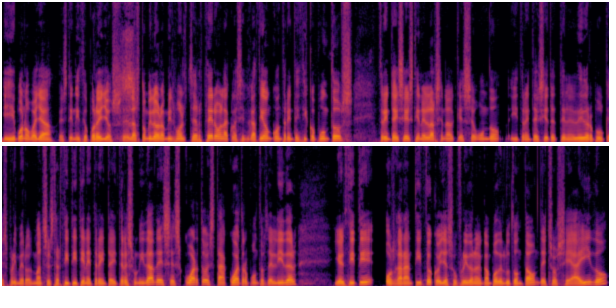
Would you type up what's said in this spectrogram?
y bueno, vaya este inicio por ellos. El Aston Villa ahora mismo es tercero en la clasificación con 35 puntos. 36 tiene el Arsenal, que es segundo, y 37 tiene el Liverpool, que es primero. El Manchester City tiene 33 unidades, es cuarto, está a cuatro puntos del líder. Y el City, os garantizo que hoy ha sufrido en el campo de Luton Town. De hecho, se ha ido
